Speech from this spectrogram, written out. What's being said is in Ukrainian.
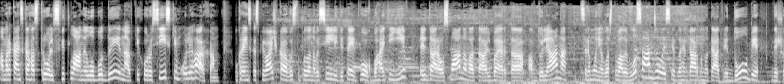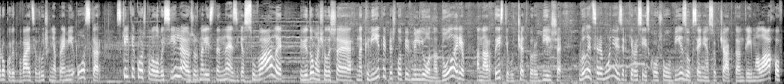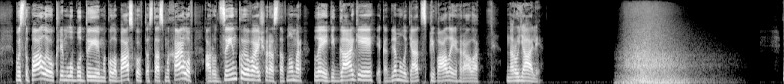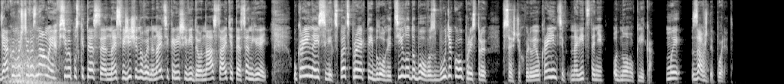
Американська гастроль Світлани Лободи на російським олігархам. Українська співачка виступила на весіллі дітей двох багатіїв Ельдара Османова та Альберта Авдоляна. Церемонію влаштували в Лос-Анджелесі в легендарному театрі Долбі, де щороку відбувається вручення премії Оскар. Скільки коштувало весілля, журналісти не з'ясували. Відомо, що лише на квіти пішло півмільйона доларів, а на артистів у четверо більше. Вели церемонію зірки російського шоу-бізу Ксенія Собчак та Андрій Малахов. Виступали, окрім Лободи, Микола Басков та Стас Михайлов. А родзинкою вечора став номер Лейді Гагі, яка для молодят співала і грала на роялі. Дякуємо, що ви з нами. Всі випуски ТСН, найсвіжіші новини, найцікавіші відео на сайті TSN.ua. Україна і світ, спецпроекти і блоги цілодобово з будь-якого пристрою. Все, що хвилює українців, на відстані одного кліка. Ми завжди поряд.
